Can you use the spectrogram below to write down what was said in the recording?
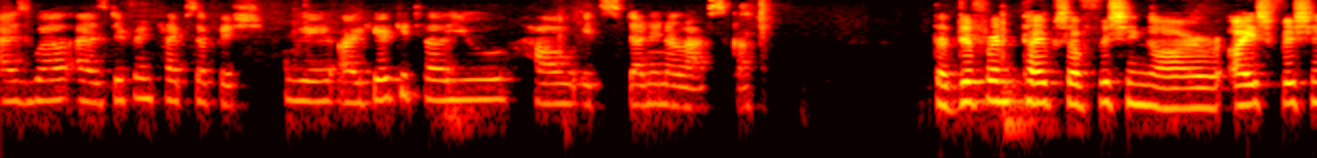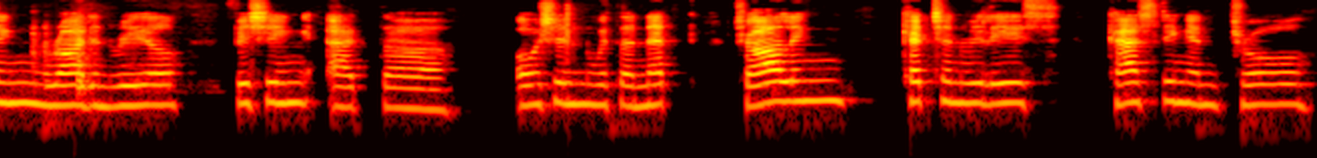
as well as different types of fish. We are here to tell you how it's done in Alaska. The different types of fishing are ice fishing, rod and reel, fishing at the ocean with a net, trawling, catch and release, casting and troll,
